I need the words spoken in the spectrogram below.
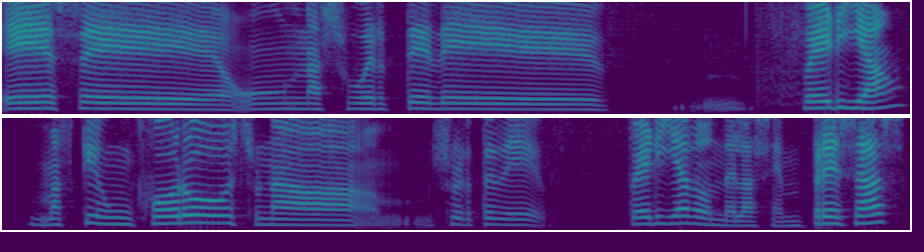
Es eh, una suerte de feria, más que un foro, es una suerte de feria donde las empresas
